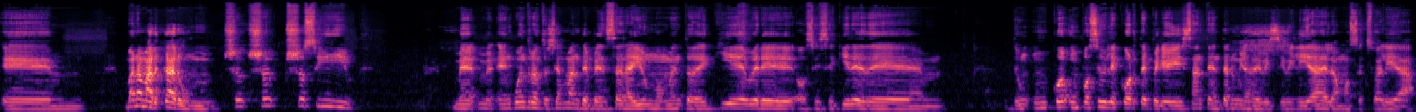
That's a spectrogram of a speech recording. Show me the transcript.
eh, van a marcar un... Yo, yo, yo sí me, encuentro entusiasmante pensar ahí un momento de quiebre o si se quiere de, de un, posible corte periodizante en términos de visibilidad de la homosexualidad,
